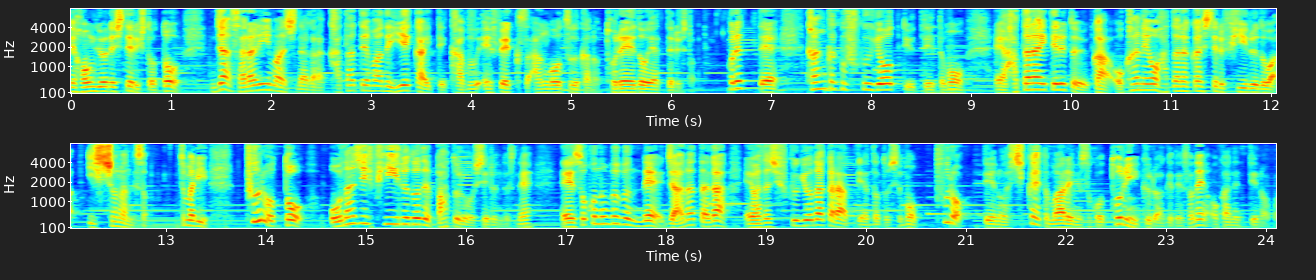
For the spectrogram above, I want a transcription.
ね、本業でしてる人と、じゃあサラリーマンしながら片手間で家帰って株 FX 暗号通貨のトレードをやってる人。これって、感覚副業って言っていても、えー、働いてるというか、お金を働かしてるフィールドは一緒なんですよ。つまり、プロと同じフィールドでバトルをしてるんですね。えー、そこの部分で、じゃああなたが、えー、私副業だからってやったとしても、プロっていうのがしっかりと周りにそこを取りに来るわけですよね、お金っていうのを。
